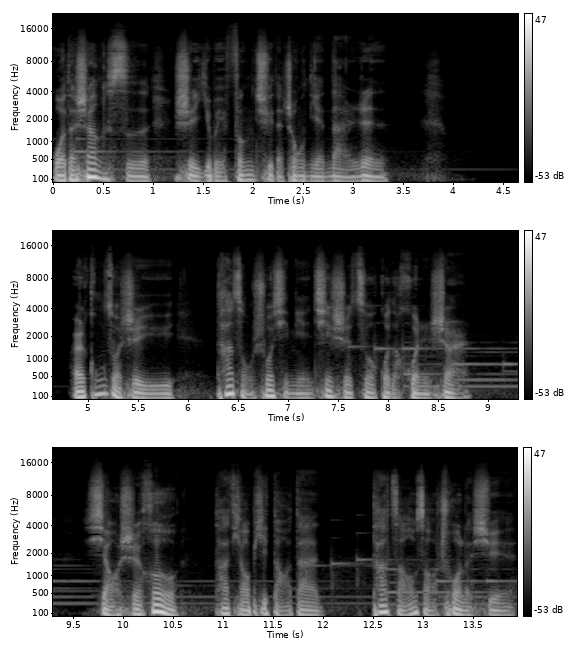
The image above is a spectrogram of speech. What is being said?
我的上司是一位风趣的中年男人，而工作之余，他总说起年轻时做过的混事儿。小时候，他调皮捣蛋，他早早辍了学，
